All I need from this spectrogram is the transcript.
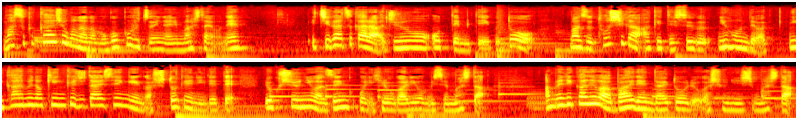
マスク会食などもごく普通になりましたよね。1月から順を追って見ていくとまず年が明けてすぐ日本では2回目の緊急事態宣言が首都圏に出て翌週には全国に広がりを見せました。アメリカではバイデン大統領が就任しました。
